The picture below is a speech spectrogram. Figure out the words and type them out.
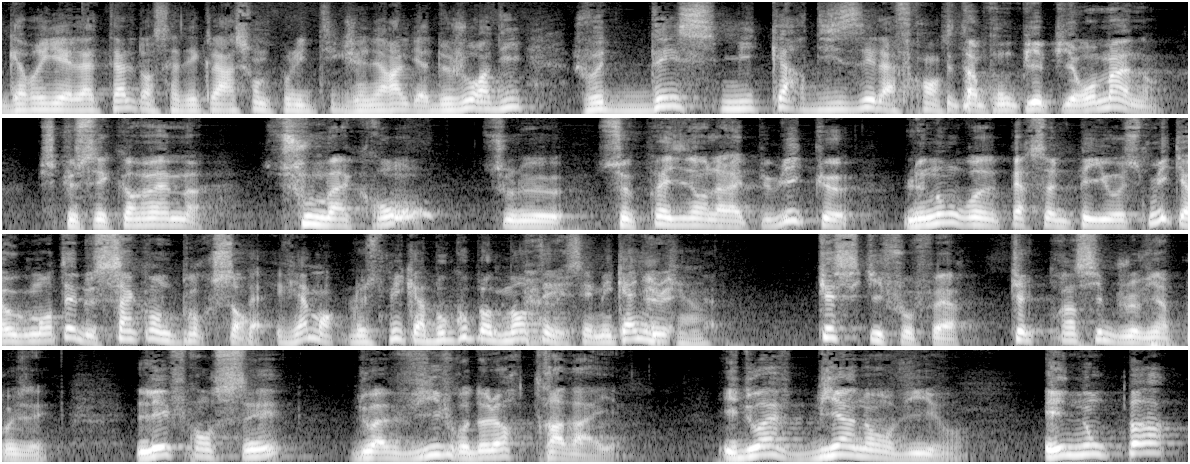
Gabriel Attal, dans sa déclaration de politique générale il y a deux jours, a dit Je veux désmicardiser la France. C'est un pompier pyromane, puisque c'est quand même sous Macron, sous le, ce président de la République, que le nombre de personnes payées au SMIC a augmenté de 50%. Bah, évidemment, le SMIC a beaucoup augmenté, c'est mécanique. Hein. Qu'est-ce qu'il faut faire? Quel principe je viens poser? Les Français doivent vivre de leur travail. Ils doivent bien en vivre et non pas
